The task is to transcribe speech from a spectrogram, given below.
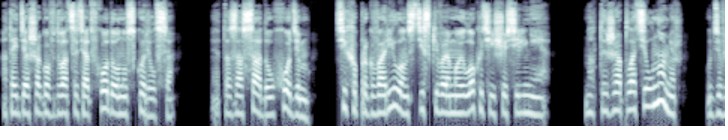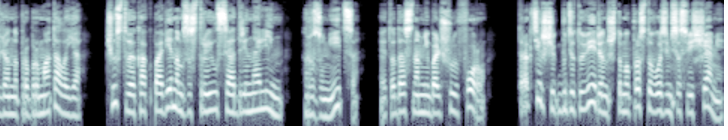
Отойдя шагов двадцать от входа, он ускорился. «Это засада, уходим», — тихо проговорил он, стискивая мой локоть еще сильнее. «Но ты же оплатил номер», — удивленно пробормотала я, чувствуя, как по венам заструился адреналин. «Разумеется, это даст нам небольшую фору. Трактирщик будет уверен, что мы просто возимся с вещами.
